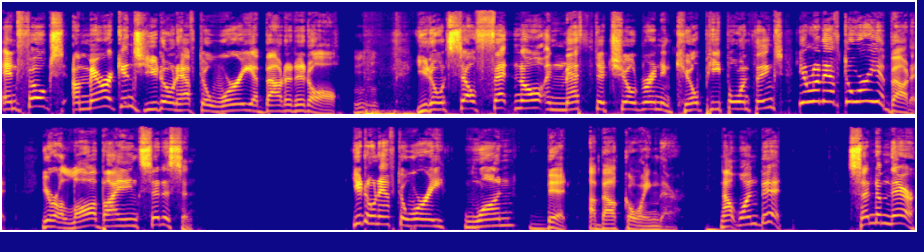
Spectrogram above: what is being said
And folks, Americans, you don't have to worry about it at all. You don't sell fentanyl and meth to children and kill people and things. You don't have to worry about it. You're a law abiding citizen. You don't have to worry one bit about going there. Not one bit. Send them there.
